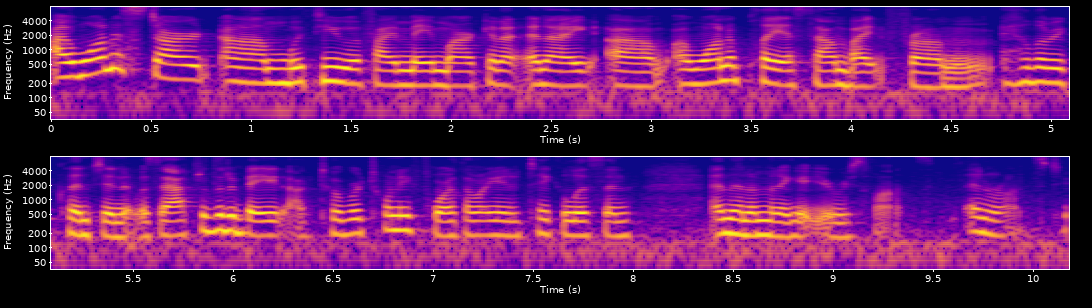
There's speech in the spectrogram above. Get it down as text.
I want to start um, with you, if I may, Mark, and I, and I, um, I want to play a soundbite from Hillary Clinton. It was after the debate, October 24th. I want you to take a listen, and then I'm going to get your response, and Ron's too.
